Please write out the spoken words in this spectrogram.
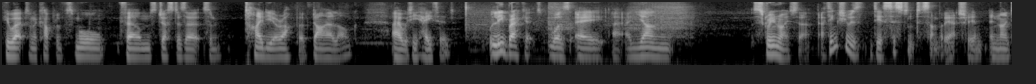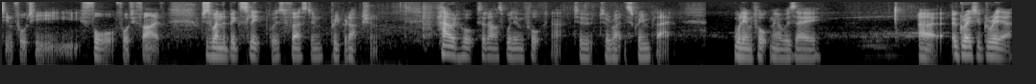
He worked on a couple of small films just as a sort of tidier up of dialogue, uh, which he hated. Leigh Brackett was a, a young screenwriter. I think she was the assistant to somebody actually in, in 1944, 45, which is when The Big Sleep was first in pre-production. Howard Hawks had asked William Faulkner to, to write the screenplay. William Faulkner was a uh, a great agreeer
